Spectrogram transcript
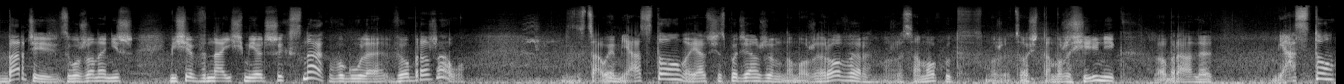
bardziej złożone niż mi się w najśmielszych snach w ogóle wyobrażało. Całe miasto, no ja się spodziewałem, że no może rower, może samochód, może coś tam, może silnik, dobra, ale miasto?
